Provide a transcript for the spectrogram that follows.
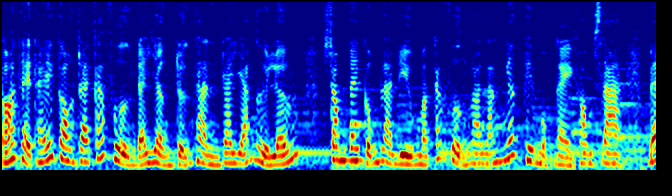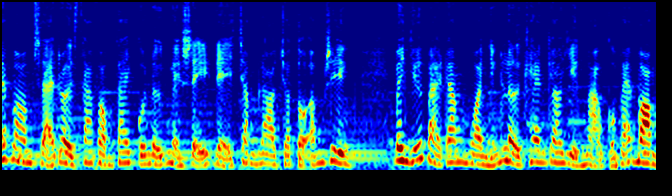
Có thể thấy con trai các Phượng đã dần trưởng thành ra dáng người lớn, song đây cũng là điều mà các Phượng lo lắng nhất khi một ngày không xa, bé Bom sẽ rời xa vòng tay của nữ nghệ sĩ để chăm lo cho tổ ấm riêng. Bên dưới bài đăng, ngoài những lời khen cho diện mạo của bé Bom,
